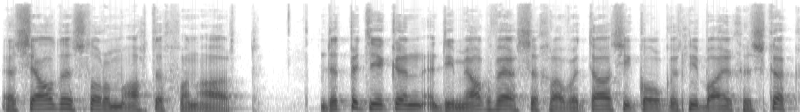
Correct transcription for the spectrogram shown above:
is selde stormagtig van aard. Dit beteken die Melkweg se gravitasiekolk is nie baie geskik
